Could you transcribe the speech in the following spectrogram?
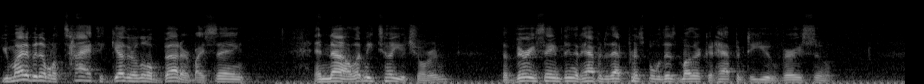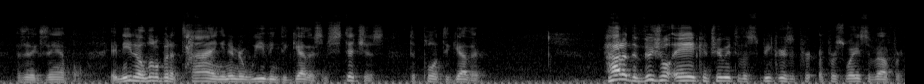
You might have been able to tie it together a little better by saying, and now let me tell you, children, the very same thing that happened to that principal with his mother could happen to you very soon. As an example, it needed a little bit of tying and interweaving together, some stitches to pull it together. How did the visual aid contribute to the speaker's per- persuasive effort?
